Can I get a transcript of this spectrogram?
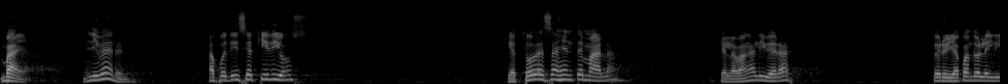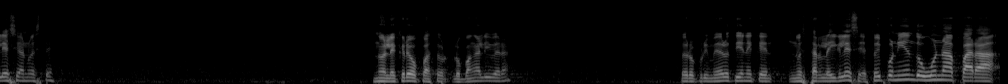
vaya, libérelo. Ah, pues dice aquí Dios que a toda esa gente mala, que la van a liberar, pero ya cuando la iglesia no esté. No le creo, pastor, ¿los van a liberar? pero primero tiene que no estar la iglesia. Estoy poniendo una para,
